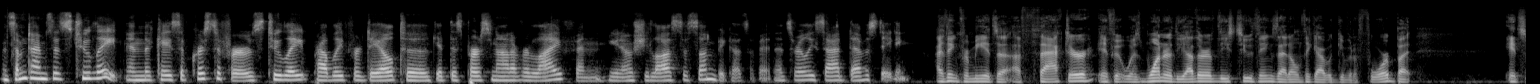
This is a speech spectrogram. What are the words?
And sometimes it's too late. In the case of Christopher, it's too late probably for Dale to get this person out of her life. And, you know, she lost a son because of it. And it's really sad, devastating. I think for me, it's a, a factor. If it was one or the other of these two things, I don't think I would give it a four. But it's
